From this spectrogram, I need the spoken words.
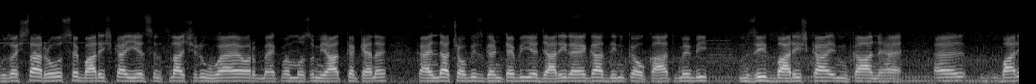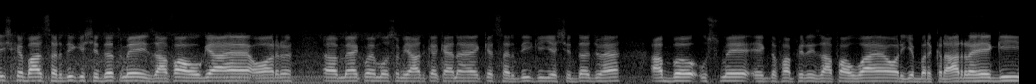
گزشتہ روز سے بارش کا یہ سلسلہ شروع ہوا ہے اور محکمہ موسمیات کا کہنا ہے کہ آئندہ چوبیس گھنٹے بھی یہ جاری رہے گا، دن کے اوقات میں بھی مزید بارش کا امکان ہے۔ بارش کے بعد سردی کی شدت میں اضافہ ہو گیا ہے اور محکمہ موسمیات کا کہنا ہے کہ سردی کی یہ شدت جو ہے اب اس میں ایک دفعہ پھر اضافہ ہوا ہے اور یہ برقرار رہے گی۔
